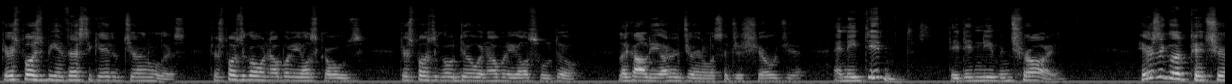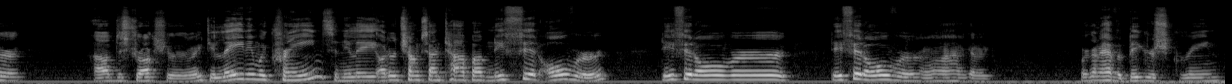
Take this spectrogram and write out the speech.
They're supposed to be investigative journalists. They're supposed to go where nobody else goes. They're supposed to go do what nobody else will do. Like all the other journalists I just showed you. And they didn't. They didn't even try. Here's a good picture of the structure, right? They lay it in with cranes and they lay other chunks on top of and they fit over. They fit over. They fit over. Oh, I gotta. We're gonna have a bigger screen,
